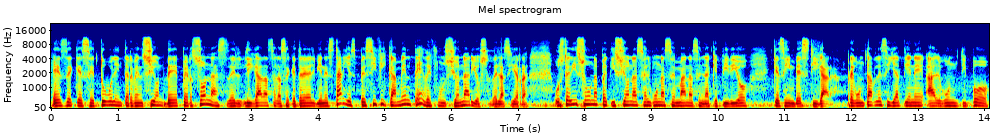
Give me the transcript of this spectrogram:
es de que se tuvo la intervención de personas ligadas a la Secretaría del Bienestar y específicamente de funcionarios de la Sierra. Usted hizo una petición hace algunas semanas en la que pidió que se investigue investigara. Preguntarle si ya tiene algún tipo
